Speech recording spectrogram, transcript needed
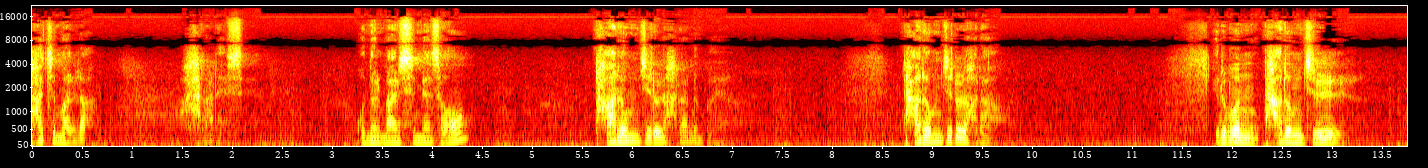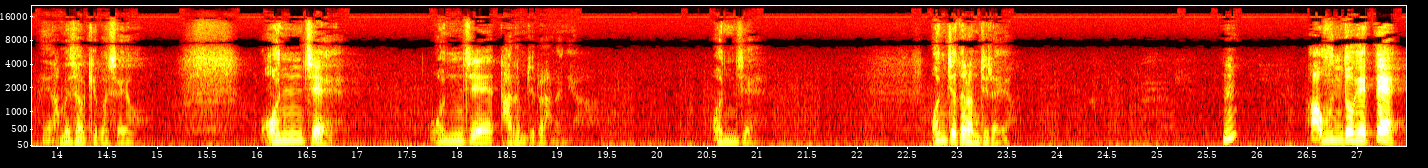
하지 말라. 하라 그랬어요. 오늘 말씀에서 다름질을 하라는 거예요. 다름질을 하라. 여러분, 다름질, 예, 한번 생각해 보세요. 언제, 언제 다름질을 하느냐? 언제? 언제 다람질해요? 응? 아, 운동회 때?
